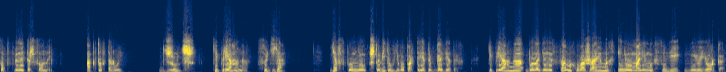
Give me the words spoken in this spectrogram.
собственной персоной. А кто второй? Джудж Киприана, судья. Я вспомнил, что видел его портреты в газетах. Киприана был один из самых уважаемых и неумолимых судей Нью-Йорка.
